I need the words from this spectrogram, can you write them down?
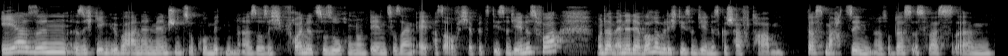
eher Sinn, sich gegenüber anderen Menschen zu committen, also sich Freunde zu suchen und denen zu sagen, ey, pass auf, ich habe jetzt dies und jenes vor und am Ende der Woche will ich dies und jenes geschafft haben das macht Sinn. Also das ist was, ähm,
